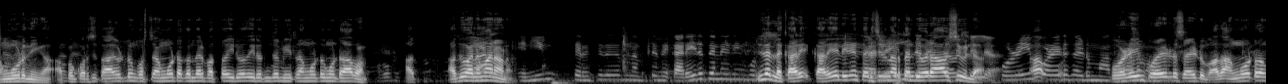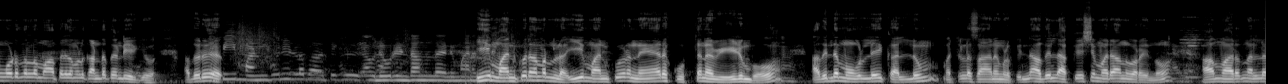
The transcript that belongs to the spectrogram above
അങ്ങോട്ട് നീങ്ങാം. അപ്പോൾ കുറച്ച് താഴോട്ടും കുറച്ച് അങ്ങോട്ടൊക്കെ എന്തായാലും പത്തോ ഇരുപതോ ഇരുപത്തഞ്ചോ മീറ്റർ അങ്ങോട്ടും ഇങ്ങോട്ടും ആവാം. അത് ഇനിയും ഇനിയും കുറച്ച് ഇല്ലല്ല കര കരയിൽ ഇനി തെരച്ചിൽ നടത്തേണ്ട ഒരു ആവശ്യമില്ല. പുഴയും പുഴയുടെ സൈഡും അത് അങ്ങോട്ടും അങ്ങോട്ടും എന്നുള്ള മാത്രമേ നമ്മൾ കണ്ടെത്തേണ്ടിയിരിക്കൂ. അതൊരു ഈ മൻകൂർ എന്ന് പറഞ്ഞല്ലോ ഈ മൻകൂർ നേരെ കുത്തനെ വീഴുമ്പോൾ അതിന്റെ അതിന്റെ മുകളിലേക്ക് കല്ലും മറ്റുള്ള സാധനങ്ങളും പിന്നെ അതിൽ അക്വേഷ്യം മരം എന്ന് പറയുന്നു ആ മരം നല്ല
